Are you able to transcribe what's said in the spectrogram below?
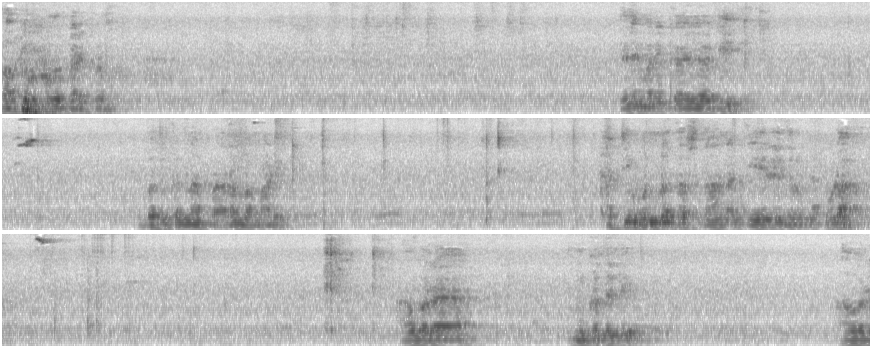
ಬಹಳ ಕಾರ್ಯಕ್ರಮ. ಎಳೆಮರೆಕಾಯಿಯಾಗಿ ಬದುಕನ್ನು ಪ್ರಾರಂಭ ಮಾಡಿ ಅತಿ ಉನ್ನತ ಸ್ಥಾನಕ್ಕೆ ಕೂಡ ಅವರ ಮುಖದಲ್ಲಿ, ಅವರ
